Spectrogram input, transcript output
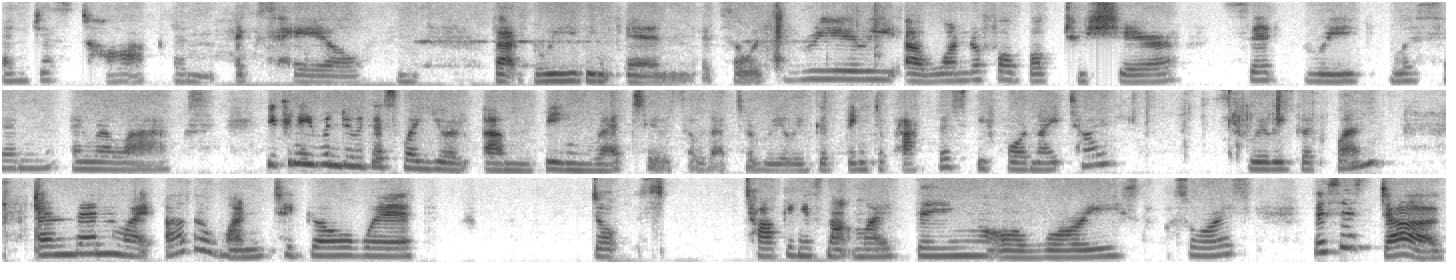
and just talk and exhale and that breathing in. So it's really a wonderful book to share. Sit, breathe, listen, and relax. You can even do this while you're um, being read to. So that's a really good thing to practice before nighttime. It's really good one. And then my other one to go with don't, talking is not my thing or worry source. This is Doug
